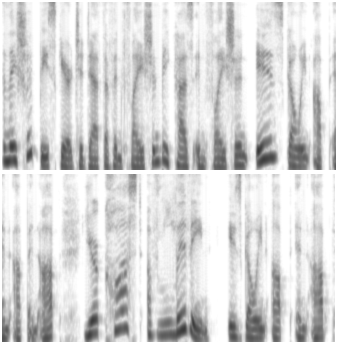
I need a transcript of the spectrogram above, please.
And they should be scared to death of inflation because inflation is going up and up and up. Your cost of living is going up and up.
